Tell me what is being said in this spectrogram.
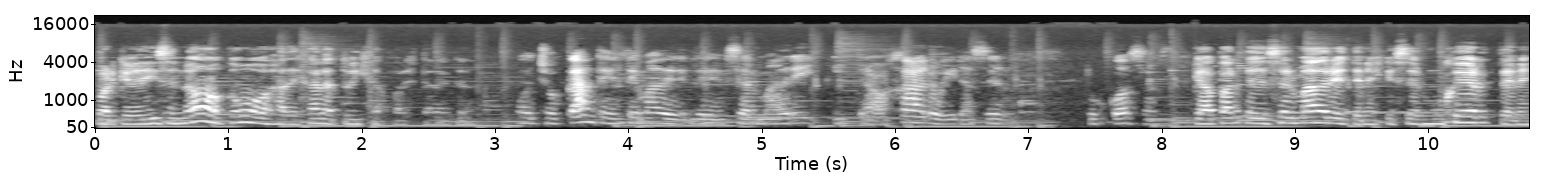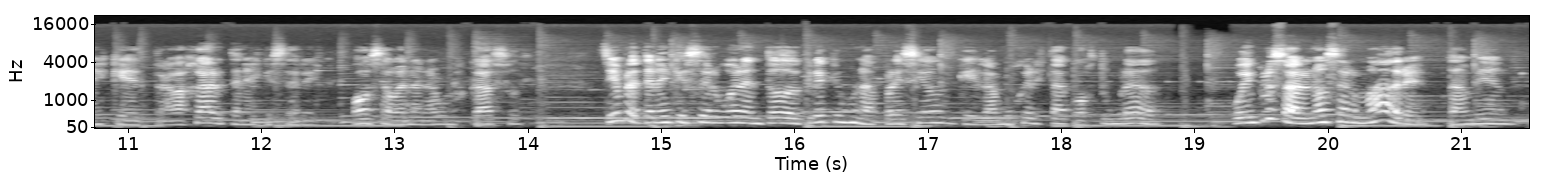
porque dicen, no, ¿cómo vas a dejar a tu hija para estar acá? o chocante el tema de, ser madre y, trabajar o ir a hacer tus cosas. Que aparte de ser madre tenés que ser mujer, tenés que trabajar, tenés que ser esposa, bueno, en algunos casos. Siempre tenés que ser buena en todo. ¿Crees que es una presión que la mujer está acostumbrada? O incluso al no ser madre también.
